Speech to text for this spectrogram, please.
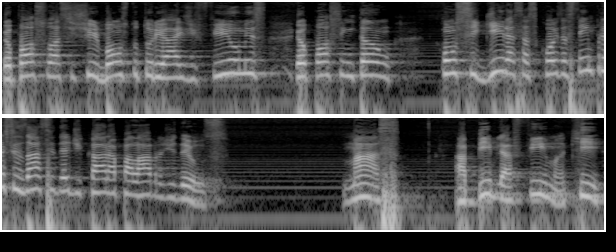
eu posso assistir bons tutoriais de filmes, eu posso, então, conseguir essas coisas sem precisar se dedicar à palavra de Deus. Mas a Bíblia afirma que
